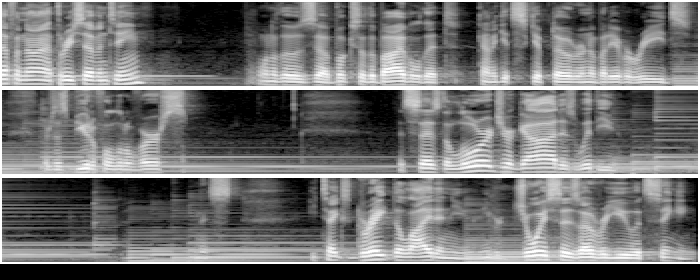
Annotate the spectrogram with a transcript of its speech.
Zephaniah 3:17, one of those uh, books of the Bible that kind of gets skipped over and nobody ever reads. There's this beautiful little verse. It says, "The Lord your God is with you." And it's, he takes great delight in you. And he rejoices over you with singing.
